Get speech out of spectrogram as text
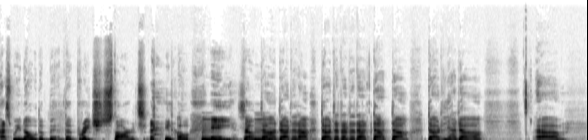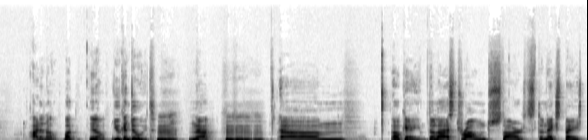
as we know, the the bridge starts, you know, A. So da da da da da da da da da da da da da. Um, I don't know, but you know, you can do it. Yeah. um, okay, the last round starts the next page.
